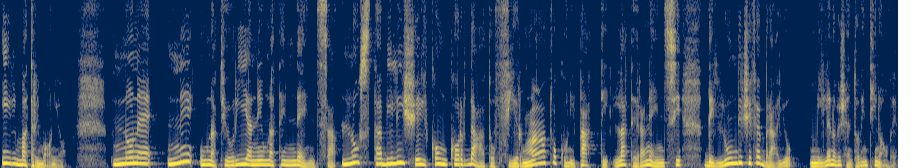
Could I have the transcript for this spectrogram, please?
il matrimonio. Non è né una teoria né una tendenza, lo stabilisce il concordato firmato con i patti lateranensi dell'11 febbraio 1929.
